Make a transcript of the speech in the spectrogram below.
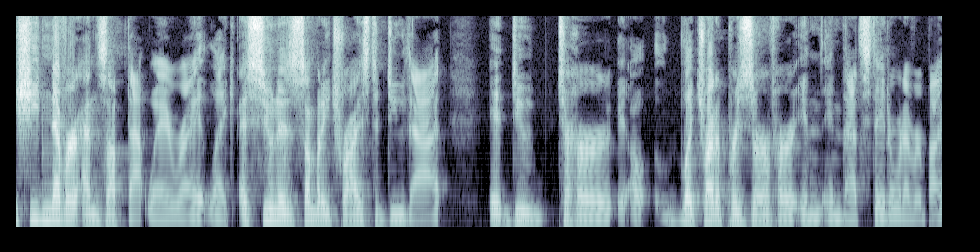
she never ends up that way right like as soon as somebody tries to do that it do to her uh, like try to preserve her in in that state or whatever by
